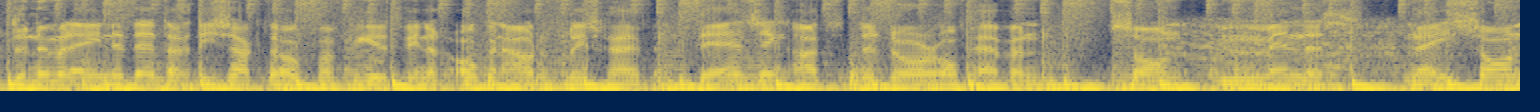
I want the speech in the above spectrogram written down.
de nummer 31. Die zakte ook van 24. Ook een oude flitschijf. Dancing at the Door of Heaven. Son Mendes. Nee, Son.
